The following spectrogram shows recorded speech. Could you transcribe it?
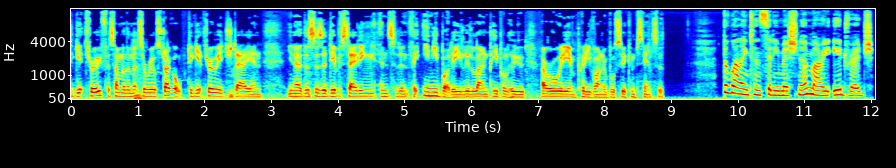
to get through. For some of them, it's a real struggle to get through each day. And you know this is a devastating incident for anybody, let alone people who are already in pretty vulnerable circumstances. The Wellington City Missioner, Murray Edridge,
